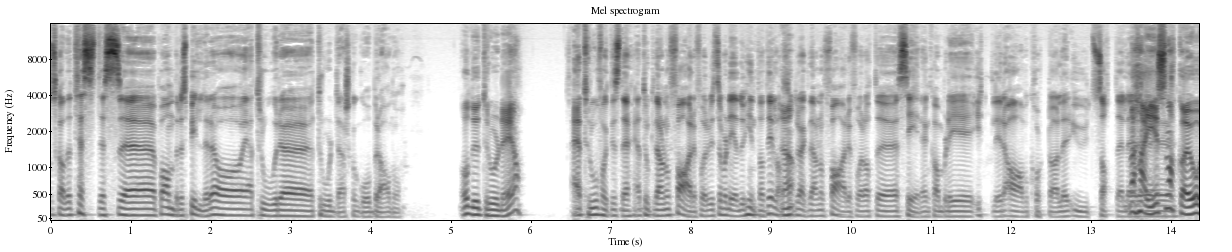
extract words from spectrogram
så, skal det testes på andre spillere. Og jeg tror, uh, tror det der skal gå bra nå. Og du tror det, ja? Jeg tror faktisk det. Jeg tror ikke det er noen fare for Hvis det var det du hinta til, ja. så tror jeg ikke det er noen fare for at uh, serien kan bli ytterligere avkorta eller utsatt. Eller, Men Heie snakka jo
